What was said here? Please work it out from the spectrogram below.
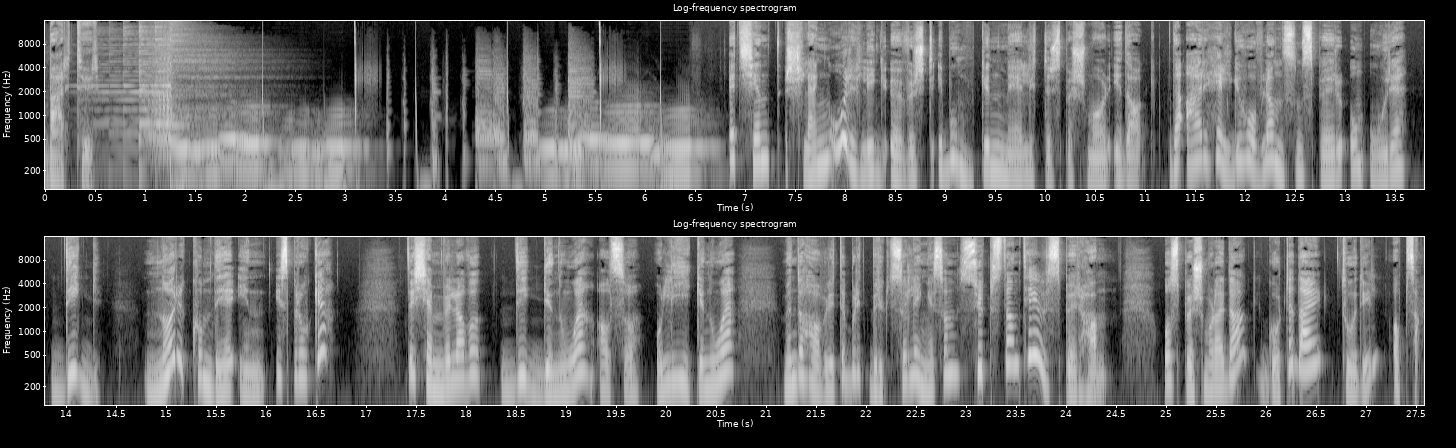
bærtur. Et kjent slangord ligger øverst i bunken med lytterspørsmål i dag. Det er Helge Hovland som spør om ordet digg. Når kom det inn i språket? Det kommer vel av å digge noe, altså å like noe, men det har vel ikke blitt brukt så lenge som substantiv, spør han. Og spørsmåla i dag går til deg, Toril Oppsal.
